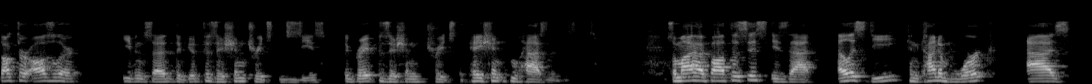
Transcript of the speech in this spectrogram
Dr. Osler even said the good physician treats the disease, the great physician treats the patient who has the disease. So my hypothesis is that LSD can kind of work as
